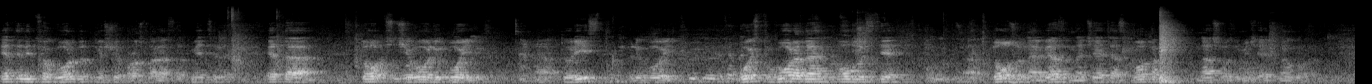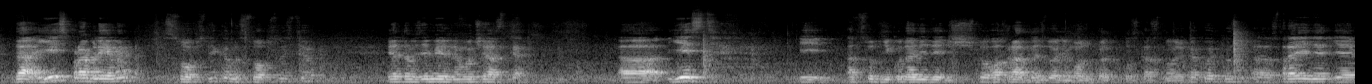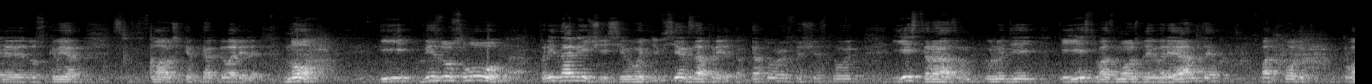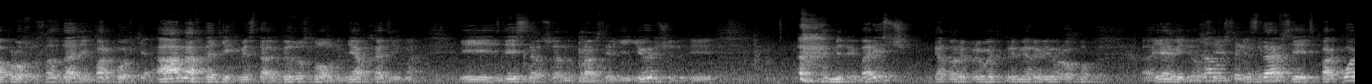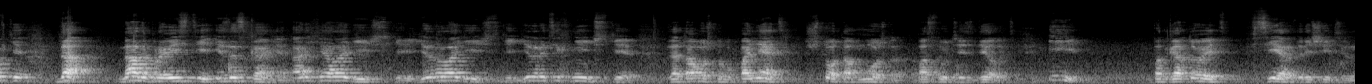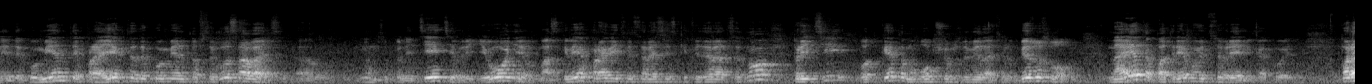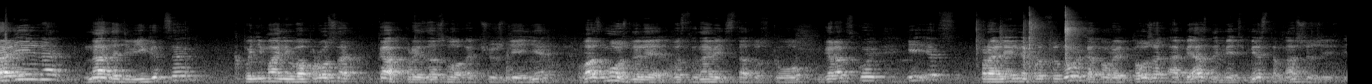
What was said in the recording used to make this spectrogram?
это лицо города, мы еще в прошлый раз отметили. Это то, с чего любой э, турист, любой гость города, области должен и обязан начать осмотр нашего замечательного города. Да, есть проблемы с собственником и собственностью этого земельного участка. Э, Есть, и отсюда никуда не денешься, что в охранной зоне может только плоскостное какое-то э, строение, я имею в виду сквер с лавочками, как говорили. Но и, безусловно, при наличии сегодня всех запретов, которые существуют, есть разум у людей и есть возможные варианты подхода к вопросу создания парковки. А она в таких местах, безусловно, необходима. И здесь совершенно прав Сергей Юрьевич и Дмитрий Борисович, который приводит примеры в Европу. Я видел все эти места, все эти парковки. Да, надо провести изыскания археологические, гидрологические, гидротехнические, для того, чтобы понять, что там можно по сути сделать. И подготовить все разрешительные документы, проекты документов, согласовать э, в муниципалитете, в регионе, в Москве, в правительстве Российской Федерации, но прийти вот к этому общему знаменателю. Безусловно, на это потребуется время какое-то. Параллельно надо двигаться к пониманию вопроса, как произошло отчуждение, возможно ли восстановить статус-кво городской, и это параллельная процедура, которая тоже обязана иметь место в нашей жизни.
